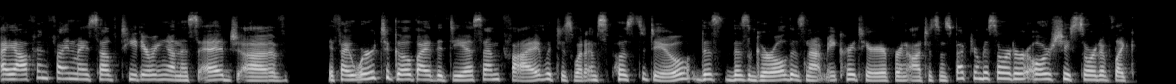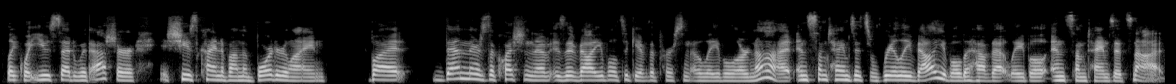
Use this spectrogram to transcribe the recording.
I often find myself teetering on this edge of if I were to go by the DSM 5, which is what I'm supposed to do, this this girl does not meet criteria for an autism spectrum disorder, or she's sort of like like what you said with Asher, she's kind of on the borderline. But then there's the question of is it valuable to give the person a label or not? And sometimes it's really valuable to have that label, and sometimes it's not.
